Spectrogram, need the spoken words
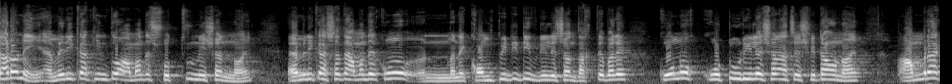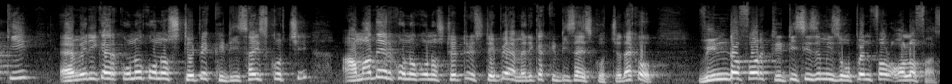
কারণেই আমেরিকা কিন্তু আমাদের শত্রু নেশন নয় আমেরিকার সাথে আমাদের কোনো মানে কম্পিটিটিভ রিলেশন থাকতে পারে কোনো কটু রিলেশন আছে সেটাও নয়। আমরা কি আমেরিকার কোনো কোনো স্টেপে ক্রিটিসাইজ করছি আমাদের কোনো কোনো স্টেটে স্টেপে আমেরিকা ক্রিটিসাইজ করছে। দেখো window for criticism is open for all of us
